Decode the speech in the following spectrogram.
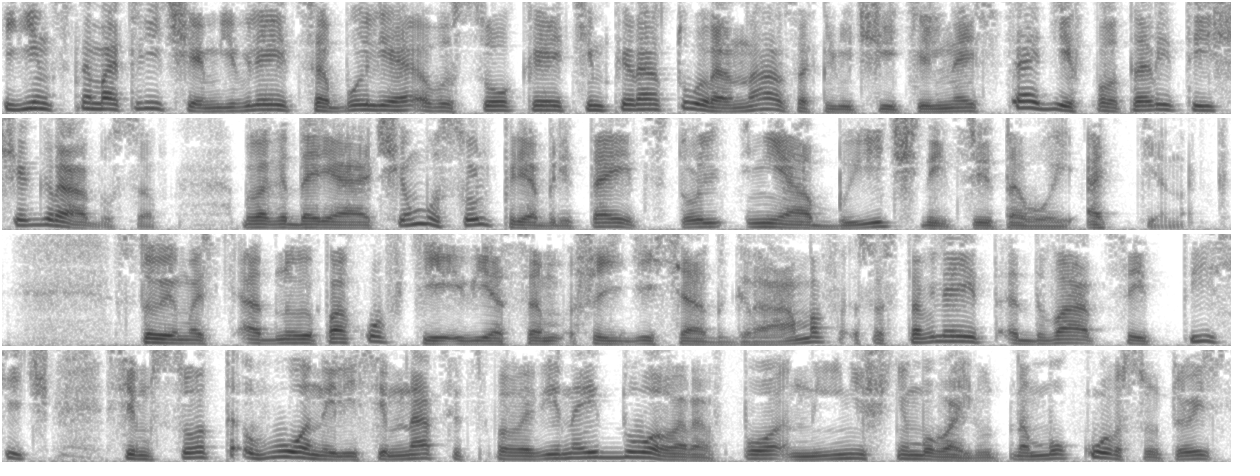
Единственным отличием является более высокая температура на заключительной стадии в полторы тысячи градусов, благодаря чему соль приобретает столь необычный цветовой оттенок. Стоимость одной упаковки весом 60 граммов составляет 20 700 вон или 17,5 долларов по нынешнему валютному курсу. То есть,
